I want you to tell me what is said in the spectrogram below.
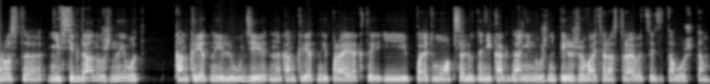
Просто не всегда нужны вот конкретные люди на конкретные проекты, и поэтому абсолютно никогда не нужно переживать и расстраиваться из-за того, что там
